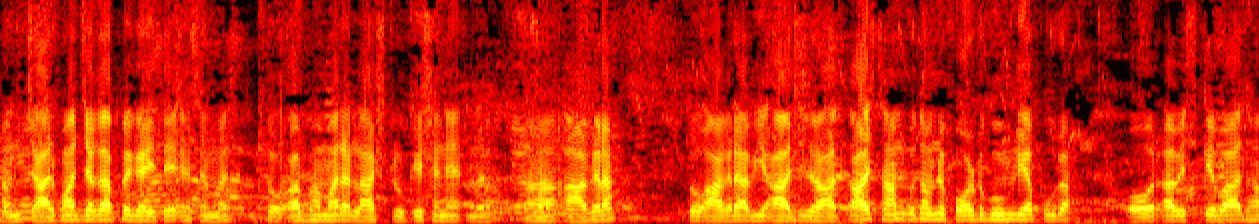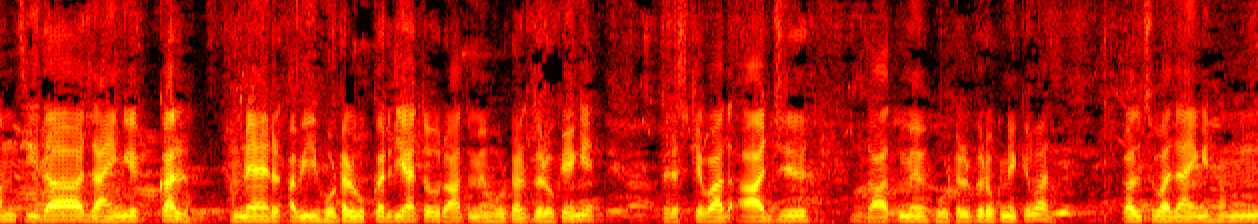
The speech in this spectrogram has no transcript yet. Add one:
हम चार पाँच जगह पे गए थे ऐसे मस्त। तो अब हमारा लास्ट लोकेशन है आगरा। तो आगरा अभी आज रात आज शाम को तो हमने फोर्ट घूम लिया पूरा। और अब इसके बाद हम सीधा जाएँगे कल। हमने अभी होटल बुक कर दिया है तो रात में होटल पे रुकेंगे। फिर इसके बाद आज रात में होटल पे रुकने के बाद कल सुबह जाएँगे हम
